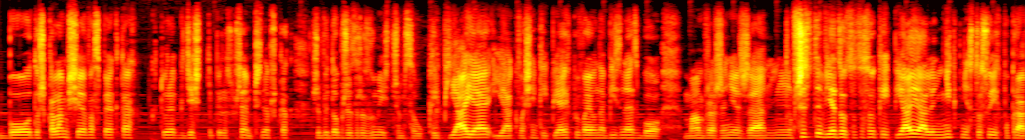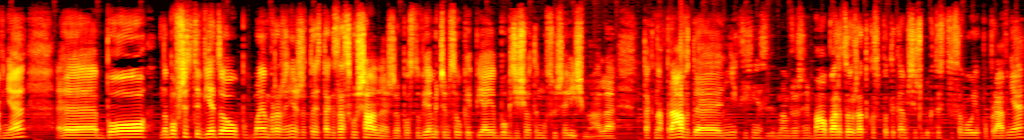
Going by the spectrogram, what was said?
bo doszkalam się w aspektach które gdzieś dopiero słyszałem, czyli na przykład, żeby dobrze zrozumieć, czym są KPI i jak właśnie KPI wpływają na biznes, bo mam wrażenie, że mm, wszyscy wiedzą, co to są KPI, ale nikt nie stosuje ich poprawnie, e, bo, no bo wszyscy wiedzą, mają wrażenie, że to jest tak zasłyszane, że po prostu wiemy, czym są KPI, bo gdzieś o tym usłyszeliśmy, ale tak naprawdę nikt ich nie, mam wrażenie, mało, bardzo rzadko spotykam się, żeby ktoś stosował je poprawnie,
